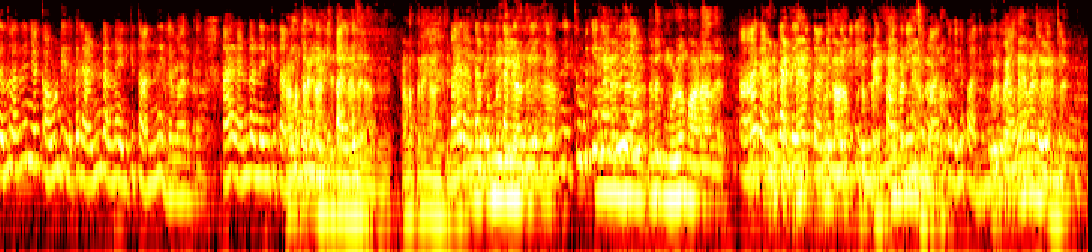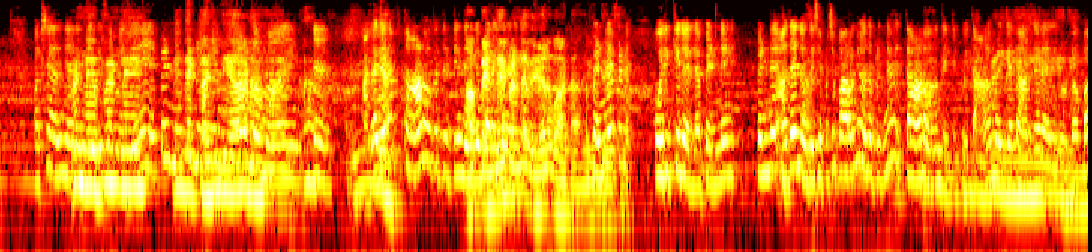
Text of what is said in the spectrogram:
എന്ന് പറഞ്ഞാൽ ഞാൻ കൗണ്ട് ചെയ്തപ്പോ രണ്ടെണ്ണം എനിക്ക് തന്നില്ല മാർക്ക് ആ രണ്ടെണ്ണം എനിക്ക് മുഴുവൻ പാടാതെ ആ രണ്ടെണ്ണം എനിക്ക് തന്നില്ലെങ്കിൽ പതിനഞ്ച് മാർക്ക് അവന് പതിമൂന്ന് തോറ്റു പക്ഷെ അത് ഞാൻ കല്യാണമായി. അതങ്ങനെ താളമൊക്കെ തെറ്റിയെന്ന് എനിക്ക് പെണ്ണെ പറയുന്നത് പെണ്ണെ. പെണ്ണെ. ഒരിക്കലും അല്ല. പെണ്ണെ പെണ്ണെ അതന്നെ ഉദ്ദേശിച്ചത് പക്ഷെ പറഞ്ഞു വന്നപ്പോഴേ താണോ ഒന്നും തെറ്റിപ്പോയി. താണം പഠിക്കാത്ത ആൾക്കാരായതുകൊണ്ടു അപ്പൊ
